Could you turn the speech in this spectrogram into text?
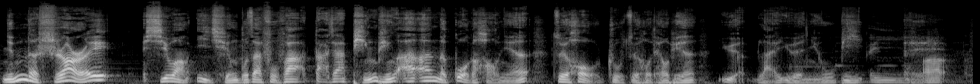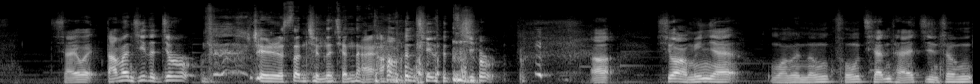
您的十二 A 希望疫情不再复发，大家平平安安的过个好年。最后祝最后调频越来越牛逼。哎，啊，下一位达芬奇的揪儿，这是三群的前台达啊，芬奇的揪儿 啊，希望明年我们能从前台晋升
